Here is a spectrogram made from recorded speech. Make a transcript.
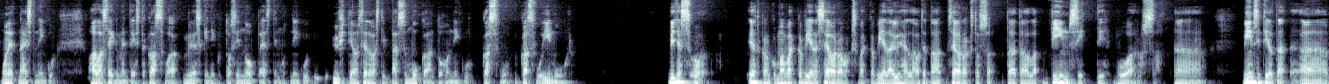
monet näistä niin kuin alasegmenteistä kasvaa myöskin niin kuin tosi nopeasti, mutta niin kuin yhtiö on selvästi päässyt mukaan tuohon niin kuin kasvu, kasvuimuun. Mites jatkanko mä vaikka vielä seuraavaksi, vaikka vielä yhdellä. Otetaan seuraavaksi tuossa, taitaa olla Vinsitti vuorossa. Ää, Vinsitiltä ää,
